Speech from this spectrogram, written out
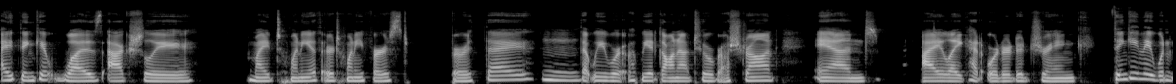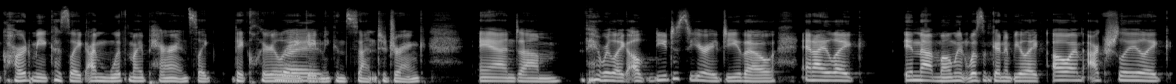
I think it was actually my 20th or 21st birthday Mm. that we were we had gone out to a restaurant and I like had ordered a drink thinking they wouldn't card me cuz like I'm with my parents like they clearly Right. gave me consent to drink and um they were like I'll need to see your ID though and I like in that moment wasn't going to be like oh I'm actually like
